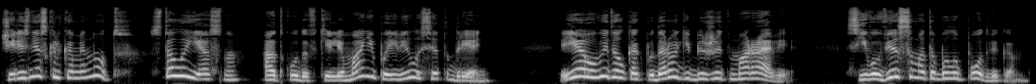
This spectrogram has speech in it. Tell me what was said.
Через несколько минут стало ясно, откуда в Келемане появилась эта дрянь. Я увидел, как по дороге бежит Марави. С его весом это было подвигом.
